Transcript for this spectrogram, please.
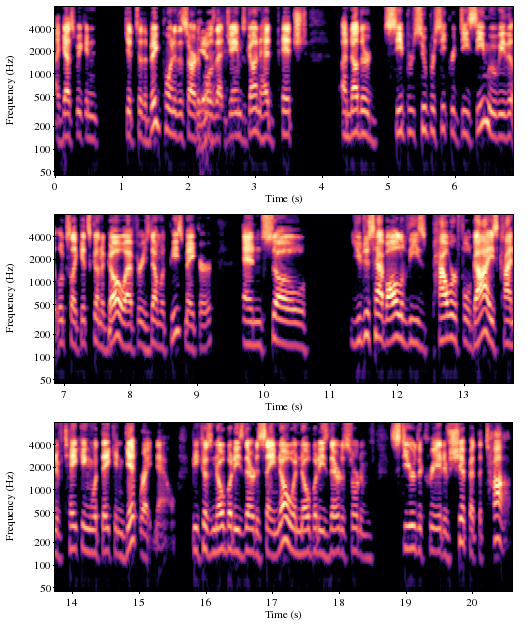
I guess we can get to the big point of this article yeah. is that James Gunn had pitched another super super secret DC movie that looks like it's going to go after he's done with Peacemaker. And so you just have all of these powerful guys kind of taking what they can get right now because nobody's there to say no and nobody's there to sort of steer the creative ship at the top.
